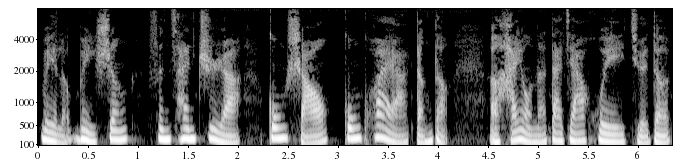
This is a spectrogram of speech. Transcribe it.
为了卫生、分餐制啊、公勺、公筷啊等等，呃，还有呢，大家会觉得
